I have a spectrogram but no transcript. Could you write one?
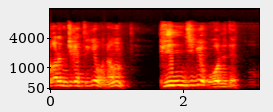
꺼름지게 원하면 빈집이 오래됐고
